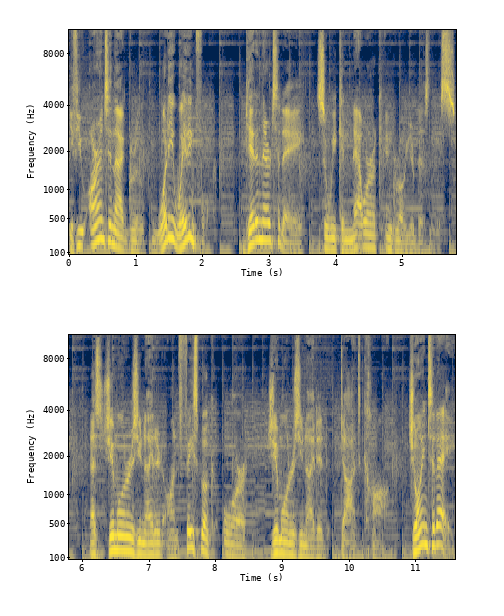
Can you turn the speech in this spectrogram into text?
If you aren't in that group, what are you waiting for? Get in there today so we can network and grow your business. That's Gym Owners United on Facebook or gymownersunited.com. Join today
